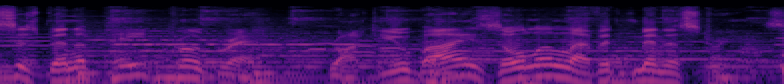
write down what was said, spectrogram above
This has been a paid program brought to you by Zola Levitt Ministries.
